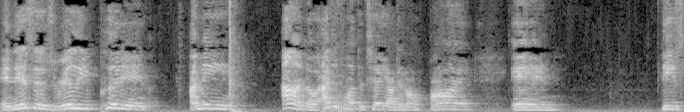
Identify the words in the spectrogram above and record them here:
And this is really putting, I mean, I don't know. I just want to tell y'all that I'm fine. And these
